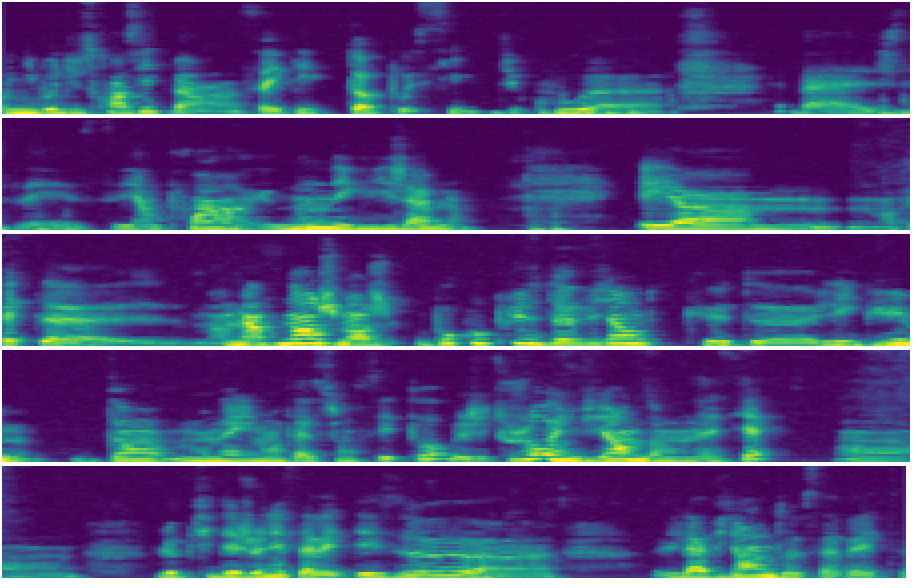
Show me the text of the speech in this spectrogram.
au niveau du transit, ben, ça a été top aussi. Du coup, bah, c'est un point non négligeable. Et euh, en fait, euh, maintenant, je mange beaucoup plus de viande que de légumes dans mon alimentation céto. J'ai toujours une viande dans mon assiette. Le petit déjeuner, ça va être des œufs. Euh, la viande, ça va être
